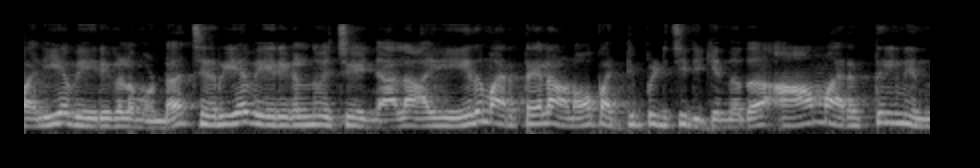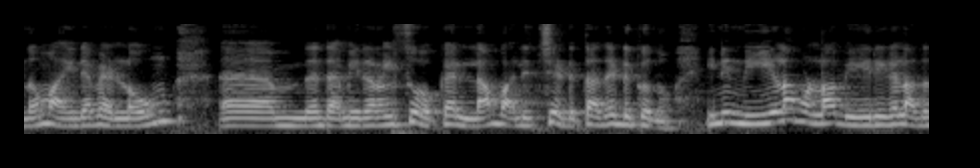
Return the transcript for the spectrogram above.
വലിയ വേരുകളും ഉണ്ട് ചെറിയ വേരുകൾ എന്ന് വെച്ച് കഴിഞ്ഞാൽ ആ ഏത് മരത്തേലാണോ പറ്റിപ്പിടിച്ചിരിക്കുന്നത് ആ മരത്തിൽ നിന്നും അതിൻ്റെ വെള്ളവും എന്താ മിനറൽസും ഒക്കെ എല്ലാം വലിച്ചെടുത്ത് അത് എടുക്കുന്നു ഇനി നീളമുള്ള വേരുകൾ അത്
